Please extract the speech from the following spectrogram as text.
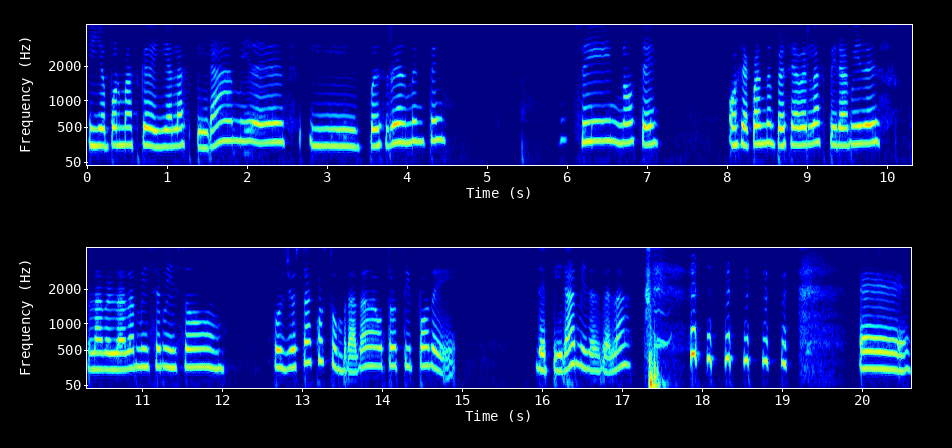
Y yo por más que veía las pirámides y pues realmente, sí, no sé. O sea, cuando empecé a ver las pirámides, la verdad a mí se me hizo, pues yo estoy acostumbrada a otro tipo de, de pirámides, ¿verdad? eh,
